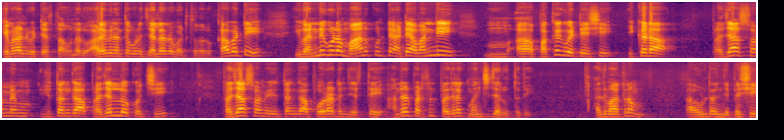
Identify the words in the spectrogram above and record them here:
కెమెరాలు పెట్టేస్తూ ఉన్నారు. అడవినంతా కూడా జల్లర పడుతున్నారు. కాబట్టి ఇవన్నీ కూడా మానుకుంటే అంటే అవన్నీ పక్కకు పెట్టేసి ఇక్కడ ప్రజాస్వామ్యం యుతంగా ప్రజల్లోకి వచ్చి ప్రజాస్వామ్యయుతంగా పోరాటం చేస్తే హండ్రెడ్ పర్సెంట్ ప్రజలకు మంచి జరుగుతుంది. అది మాత్రం ఉంటుందని చెప్పేసి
